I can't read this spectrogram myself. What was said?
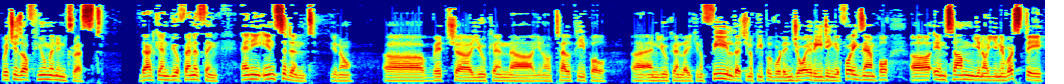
which is of human interest that can be of anything. Any incident you know uh, which uh, you can uh, you know tell people and you can like you know feel that you know people would enjoy reading it. For example in some you know university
